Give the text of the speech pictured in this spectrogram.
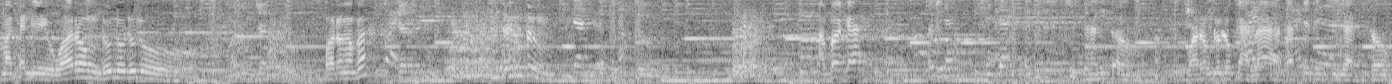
Kita makan di warung dulu dulu. Warung apa? Jantung. Jantung. Apa kak? Tadi? Cik jantung. Warung dulu kalah tapi di Cik jantung.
